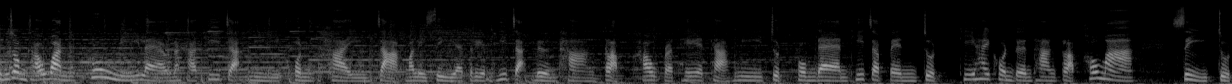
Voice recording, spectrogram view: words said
คุณผู้ชมคะวันพรุ่งนี้แล้วนะคะ ที่จะมีคนไทยจากมาเลเซียเตรียมที่จะเดินทางกลับเข้าประเทศค่ะ มีจุดพรมแดนที่จะเป็นจุดที่ให้คนเดินทางกลับเข้ามา 4 จุด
